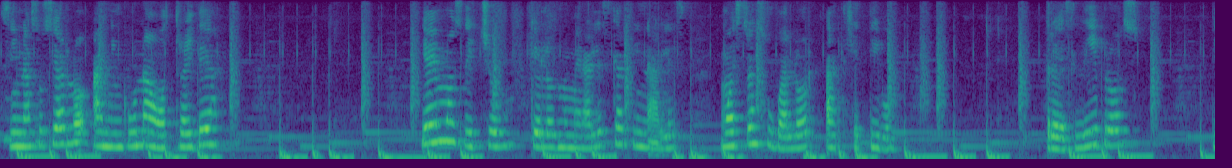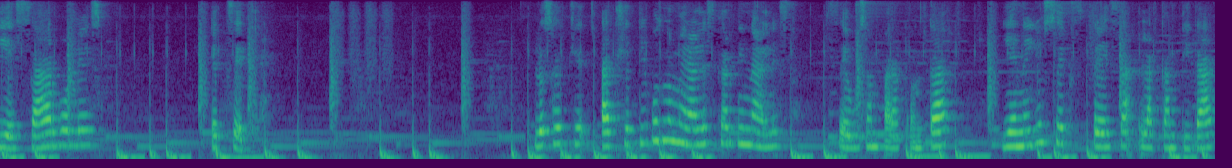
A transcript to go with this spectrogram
sin asociarlo a ninguna otra idea. Ya hemos dicho que los numerales cardinales muestran su valor adjetivo. Tres libros, diez árboles, etc. Los adjetivos numerales cardinales se usan para contar y en ellos se expresa la cantidad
